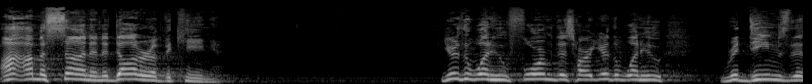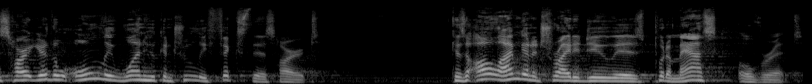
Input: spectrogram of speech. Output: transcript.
I'm a son and a daughter of the king. You're the one who formed this heart. You're the one who redeems this heart. You're the only one who can truly fix this heart. Because all I'm going to try to do is put a mask over it.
